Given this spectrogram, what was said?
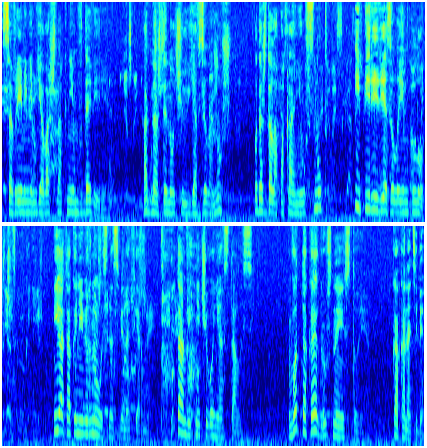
Со временем я вошла к ним в доверие. Однажды ночью я взяла нож, подождала, пока они уснут, и перерезала им глотки. Я так и не вернулась на свиноферму. Там ведь ничего не осталось. Вот такая грустная история. Как она тебе?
